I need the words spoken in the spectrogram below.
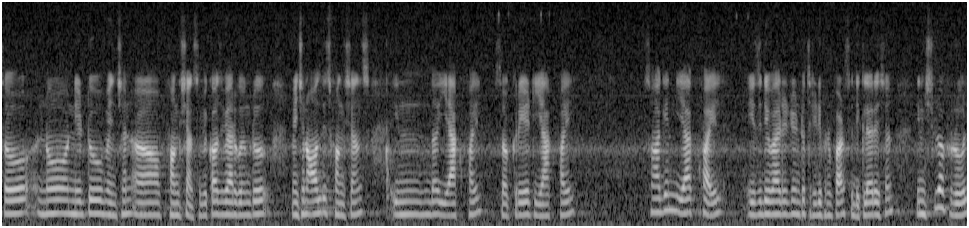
so no need to mention uh, functions because we are going to mention all these functions in the YACC file. So create YACC file. So again YACC file is divided into three different parts. Declaration. Instead of rule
